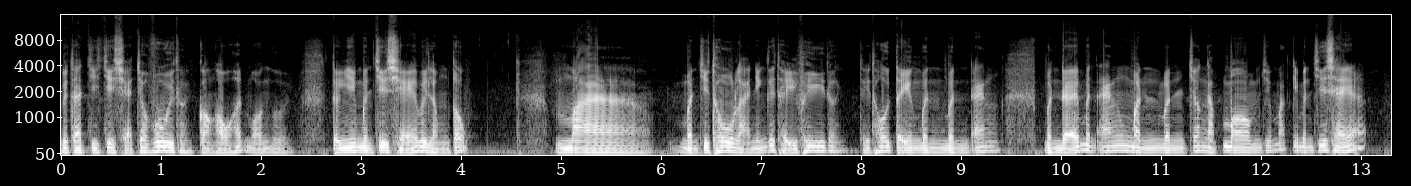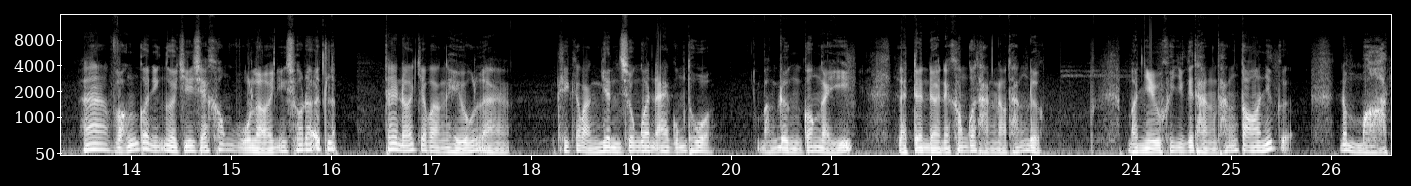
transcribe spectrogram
người ta chỉ chia sẻ cho vui thôi, còn hầu hết mọi người tự nhiên mình chia sẻ vì lòng tốt. Mà mình chỉ thu lại những cái thị phi thôi. Thì thôi tiền mình mình ăn, mình để mình ăn, mình mình cho ngập mồm, chứ mắc gì mình chia sẻ. Ha, vẫn có những người chia sẻ không vụ lợi nhưng số đó ít lắm. Thế nói cho bạn hiểu là khi các bạn nhìn xung quanh ai cũng thua, bạn đừng có nghĩ là trên đời này không có thằng nào thắng được. Mà nhiều khi những cái thằng thắng to nhất nó mệt.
